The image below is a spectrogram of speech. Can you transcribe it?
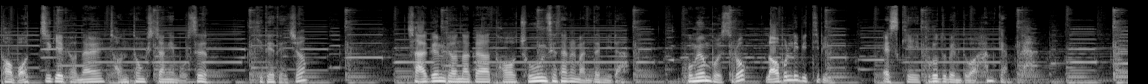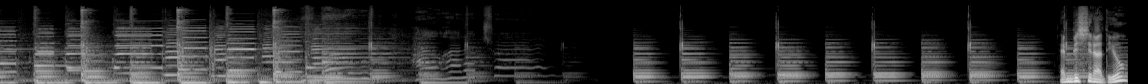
더 멋지게 변할 전통시장의 모습 기대되죠? 작은 변화가 더 좋은 세상을 만듭니다. 보면 볼수록 러블리 비티비 SK 브로드밴드와 함께합니다. MBC 라디오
